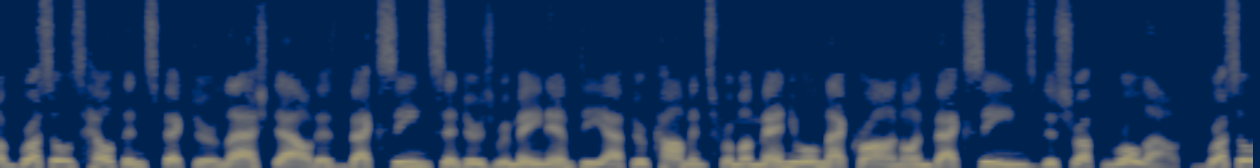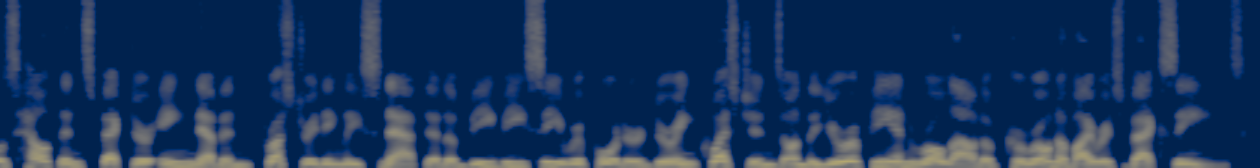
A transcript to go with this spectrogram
A Brussels health inspector lashed out as vaccine centers remain empty after comments from Emmanuel Macron on vaccines disrupt rollout. Brussels health inspector Inge Neven frustratingly snapped at a BBC reporter during questions on the European rollout of coronavirus vaccines.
